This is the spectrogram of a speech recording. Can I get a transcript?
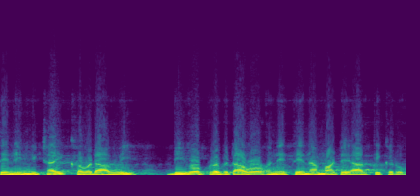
તેને મીઠાઈ ખવડાવવી દીવો પ્રગટાવો અને તેના માટે આરતી કરો.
